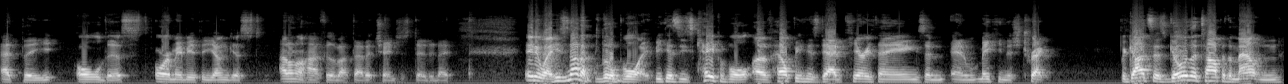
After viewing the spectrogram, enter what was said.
at the oldest, or maybe at the youngest. I don't know how I feel about that. It changes day to day. Anyway, he's not a little boy because he's capable of helping his dad carry things and, and making this trek. But God says, "Go to the top of the mountain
